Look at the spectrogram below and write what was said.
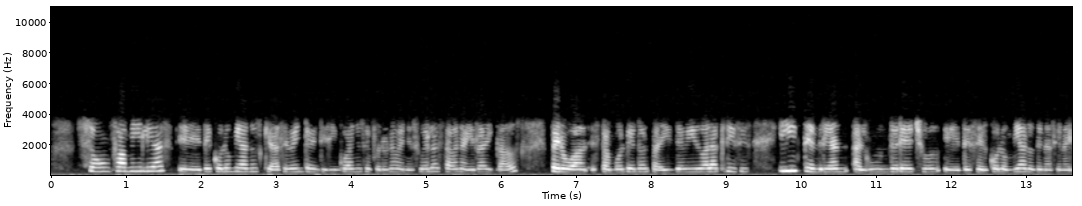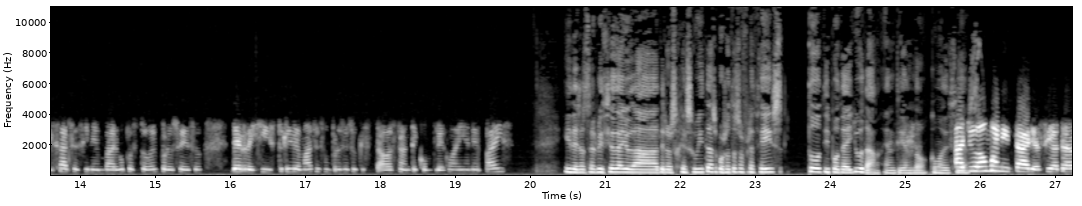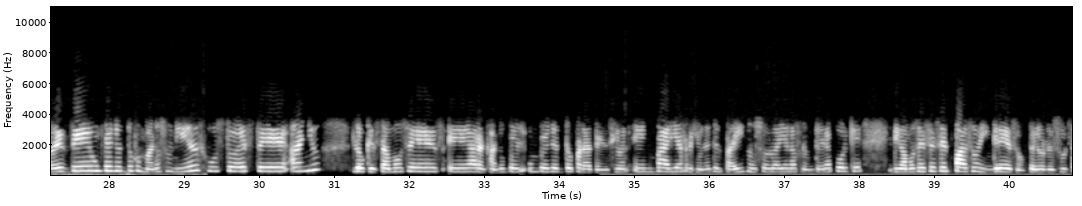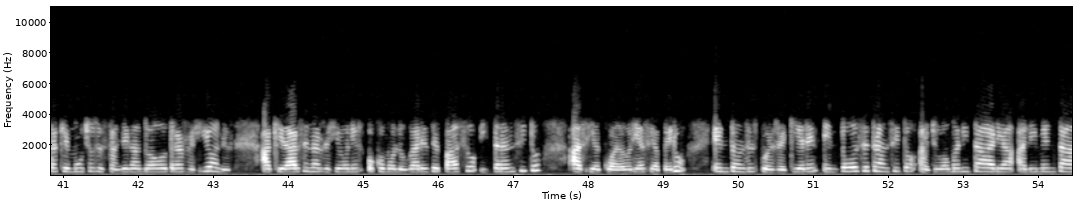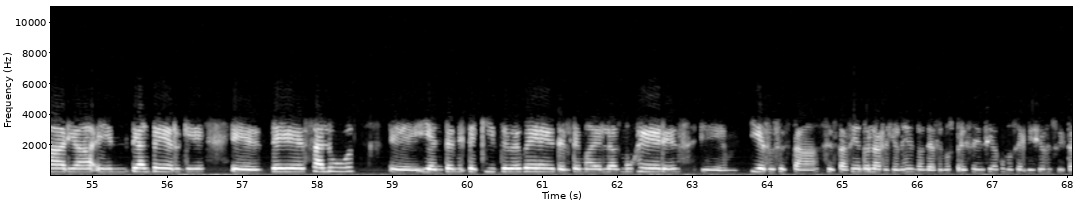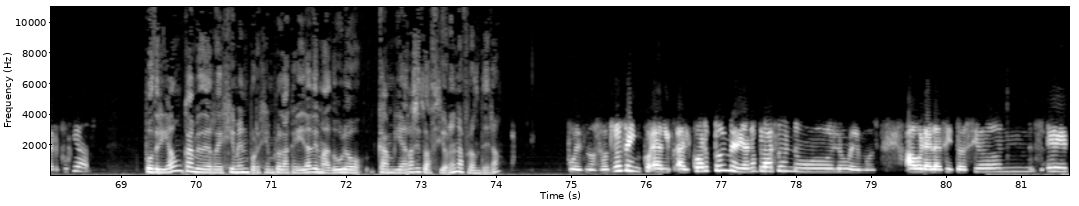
son familias eh, de colombianos que hace 20 25 años se fueron a Venezuela estaban ahí radicados pero están volviendo al país debido a la crisis y tendrían algún derecho de ser colombianos de nacionalizarse. Sin embargo pues todo el proceso de registro y demás es un proceso que está bastante complejo ahí en el país. Y desde el Servicio de Ayuda de los Jesuitas, vosotros ofrecéis todo tipo de ayuda, entiendo, como decías. Ayuda humanitaria, sí, a través de un proyecto con Manos Unidas, justo este año, lo que estamos es eh, arrancando un, proyecto para atención en varias regiones del país, no solo ahí en la frontera, porque digamos ese es el paso de ingreso, pero resulta que muchos están llegando a otras regiones, a quedarse en las regiones o como lugares de paso y tránsito hacia Ecuador y hacia Perú. Entonces, pues requieren en todo ese tránsito ayuda humanitaria, alimentaria, en, de albergue, eh, de salud eh, y en términos de kit de bebé, del tema de las mujeres, eh, y eso se está, se está haciendo en las regiones en donde hacemos presencia como servicio jesuita refugiados. ¿Podría un cambio de régimen, por ejemplo, la caída de Maduro, cambiar la situación en la frontera? pues nosotros en, al, corto y mediano plazo no lo vemos. Ahora, la situación eh,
